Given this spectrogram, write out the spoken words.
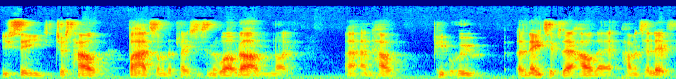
You see just how bad some of the places in the world are, and like uh, and how people who are natives there how they're having to live.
